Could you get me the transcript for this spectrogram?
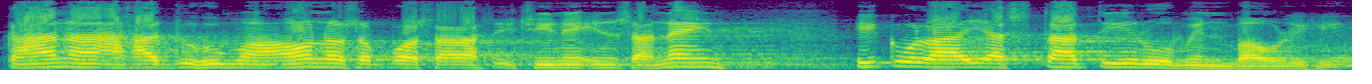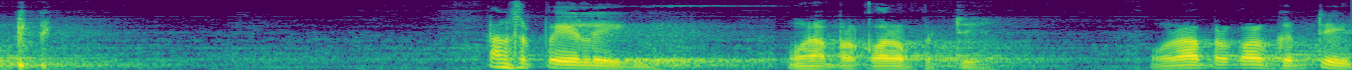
kana ahaduhuma ana sapa salah sijine insanain iku layas tatiru min baulihi. Kan sepele ora perkara gedhe. Ora perkara gedhe.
